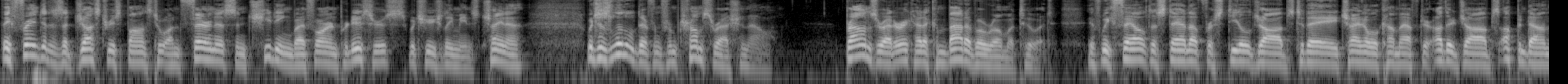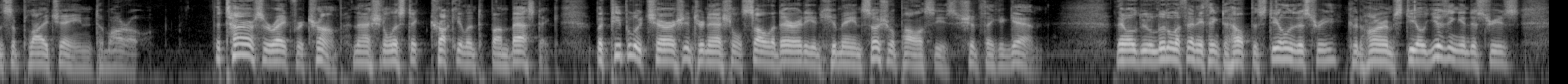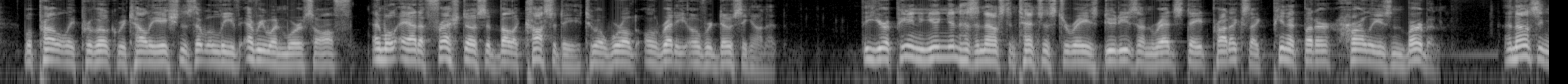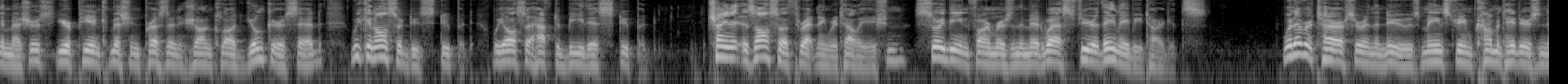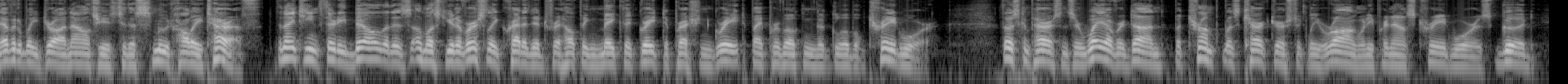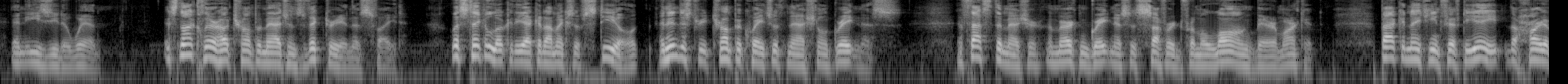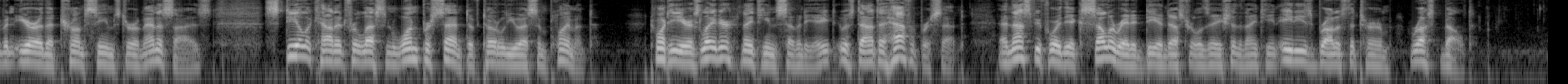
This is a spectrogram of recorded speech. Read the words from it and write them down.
They framed it as a just response to unfairness and cheating by foreign producers, which usually means China, which is little different from Trump's rationale. Brown's rhetoric had a combative aroma to it. If we fail to stand up for steel jobs today, China will come after other jobs up and down the supply chain tomorrow. The tariffs are right for Trump, nationalistic, truculent, bombastic, but people who cherish international solidarity and humane social policies should think again. They will do little, if anything, to help the steel industry, could harm steel using industries, will probably provoke retaliations that will leave everyone worse off, and will add a fresh dose of bellicosity to a world already overdosing on it. The European Union has announced intentions to raise duties on red state products like peanut butter, Harleys, and bourbon. Announcing the measures, European Commission President Jean Claude Juncker said, We can also do stupid. We also have to be this stupid. China is also threatening retaliation. Soybean farmers in the Midwest fear they may be targets. Whenever tariffs are in the news, mainstream commentators inevitably draw analogies to the Smoot-Hawley tariff, the 1930 bill that is almost universally credited for helping make the Great Depression great by provoking a global trade war. Those comparisons are way overdone, but Trump was characteristically wrong when he pronounced trade wars good and easy to win. It's not clear how Trump imagines victory in this fight. Let's take a look at the economics of steel, an industry Trump equates with national greatness. If that's the measure, American greatness has suffered from a long bear market. Back in 1958, the heart of an era that Trump seems to romanticize, steel accounted for less than 1% of total U.S. employment. Twenty years later, 1978, it was down to half a percent, and that's before the accelerated deindustrialization of the 1980s brought us the term Rust Belt.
